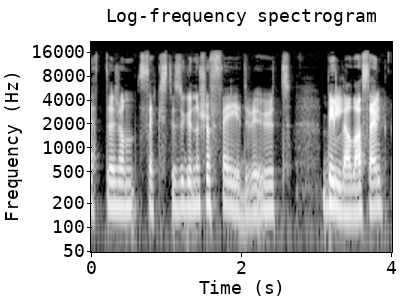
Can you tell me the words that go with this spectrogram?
etter sånn 60 sekunder så fader vi ut bildet av deg selv.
